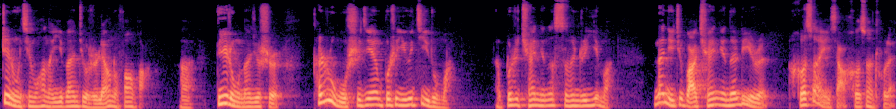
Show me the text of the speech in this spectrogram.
这种情况呢，一般就是两种方法。啊，第一种呢，就是他入股时间不是一个季度嘛，不是全年的四分之一嘛，那你就把全年的利润核算一下，核算出来，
